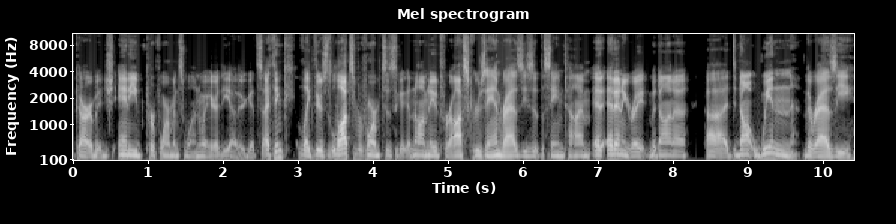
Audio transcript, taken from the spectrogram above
garbage. Any performance one way or the other gets. I think like there's lots of performances that get nominated for Oscars and Razzies at the same time. At, at any rate, Madonna uh, did not win the Razzie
